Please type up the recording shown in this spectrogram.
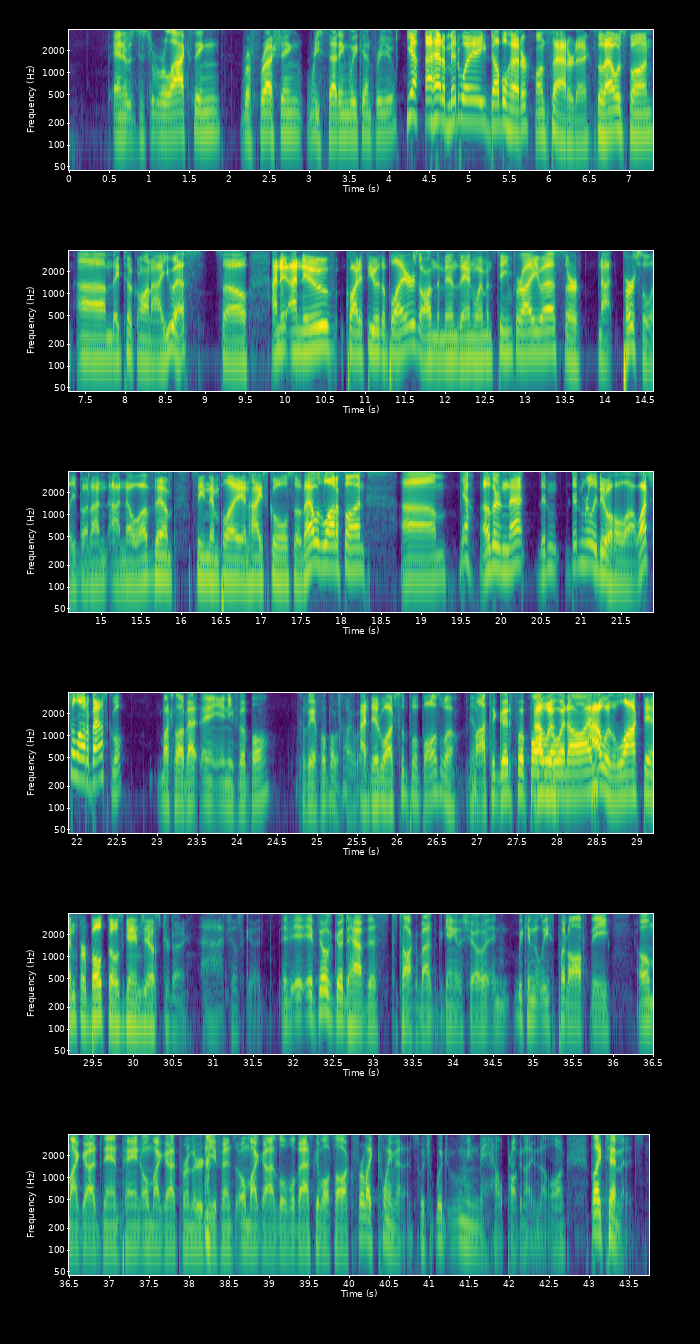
And it was just a relaxing, refreshing, resetting weekend for you. Yeah, I had a midway doubleheader on Saturday, so that was fun. Um, they took on IUS, so I knew I knew quite a few of the players on the men's and women's team for IUS, or not personally, but I, I know of them, seen them play in high school, so that was a lot of fun. Um, yeah, other than that, didn't didn't really do a whole lot. Watched a lot of basketball. Watched a lot about any, any football because we have football to talk about. I did watch some football as well. Yeah. Lots of good football was, going on. I was locked in for both those games yesterday. Ah, it feels good. It, it, it feels good to have this to talk about at the beginning of the show, and we can at least put off the oh my god Zan Payne, oh my god perimeter defense, oh my god Louisville basketball talk for like 20 minutes, which which I mean hell probably not even that long, but like 10 minutes.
